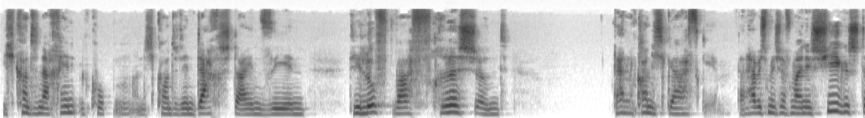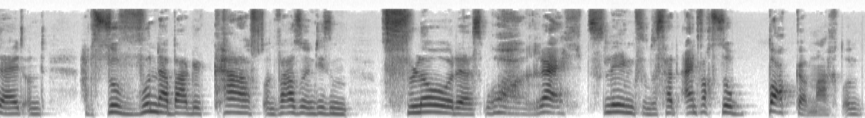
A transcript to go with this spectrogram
Ich konnte nach hinten gucken und ich konnte den Dachstein sehen. Die Luft war frisch und dann konnte ich Gas geben. Dann habe ich mich auf meine Ski gestellt und habe so wunderbar gekarft und war so in diesem Flow des boah, rechts, links und es hat einfach so Bock gemacht und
